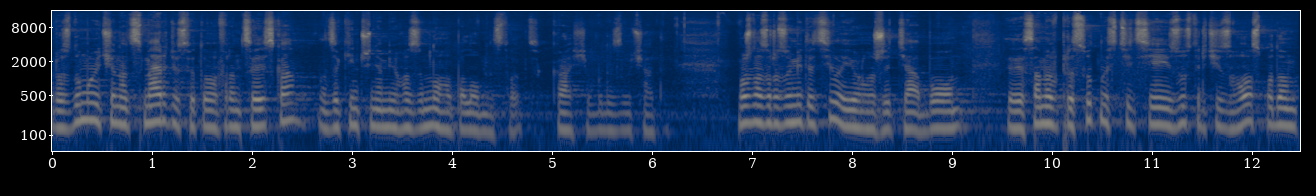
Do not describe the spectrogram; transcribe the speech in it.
роздумуючи над смертю святого Франциска, над закінченням його земного паломництва, це краще буде звучати можна зрозуміти ціле його життя, бо саме в присутності цієї зустрічі з Господом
